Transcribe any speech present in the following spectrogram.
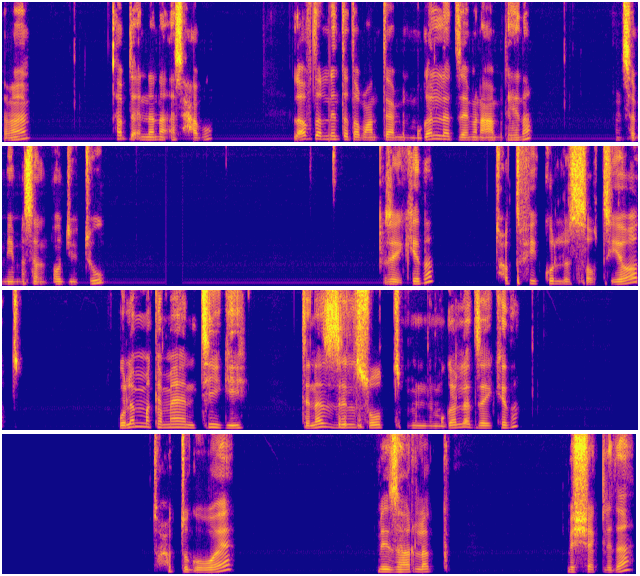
تمام؟ هبدأ إن أنا أسحبه. الأفضل إن أنت طبعا تعمل مجلد زي ما أنا عامل هنا. هنسميه مثلا اوديو 2 زي كده. تحط فيه كل الصوتيات. ولما كمان تيجي تنزل صوت من المجلد زي كده. تحطه جواه. بيظهر لك بالشكل ده.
